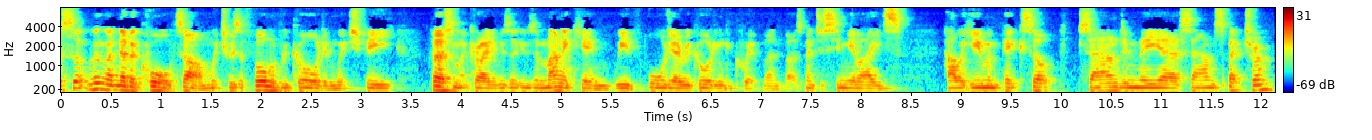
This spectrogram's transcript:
something I never caught on, which was a form of recording which the person that created was it was a mannequin with audio recording equipment that was meant to simulate how a human picks up sound in the uh, sound spectrum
